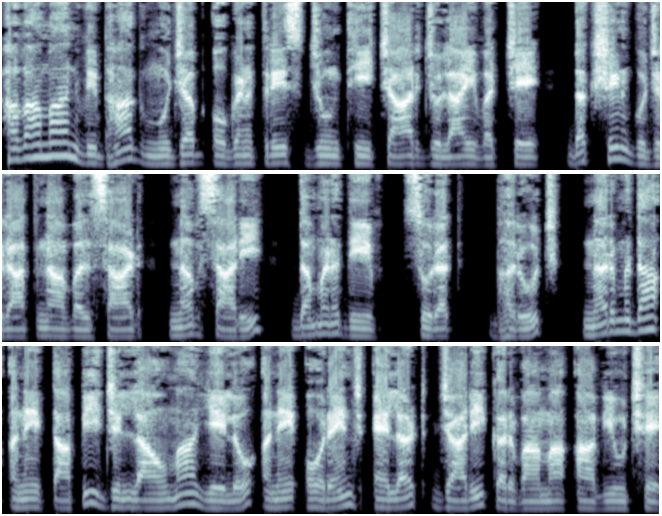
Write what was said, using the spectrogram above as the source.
હવામાન વિભાગ મુજબ ઓગણત્રીસ જૂનથી ચાર જુલાઈ વચ્ચે દક્ષિણ ગુજરાતના વલસાડ, નવસારી, દમણદીવ, સુરત, ભરૂચ, નર્મદા અને તાપી જિલ્લાઓમાં યેલો અને ઓરેન્જ એલર્ટ જારી કરવામાં આવ્યું છે.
